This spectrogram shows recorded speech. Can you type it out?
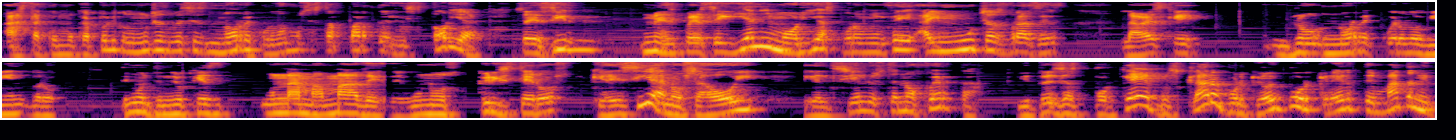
hasta como católicos muchas veces no recordamos esta parte de la historia. O sea, decir, me perseguían y morías por mi fe. Hay muchas frases, la verdad es que no, no recuerdo bien, pero tengo entendido que es una mamá de, de unos cristeros que decían, o sea, hoy el cielo está en oferta. Y entonces decías, ¿por qué? Pues claro, porque hoy por creer te matan y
